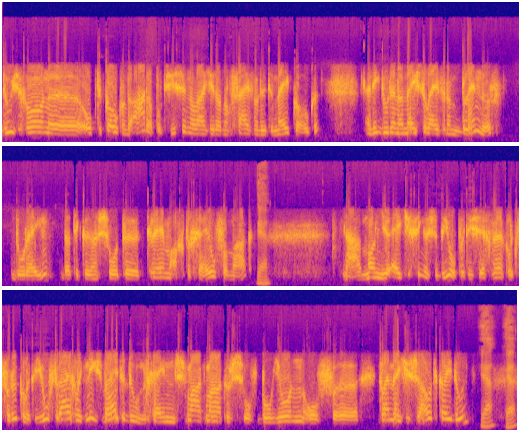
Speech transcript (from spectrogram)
doe je ze gewoon eh, op de kokende aardappeltjes en dan laat je dat nog vijf minuten meekoken. En ik doe dan meestal even een blender doorheen, dat ik er een soort eh crème-achtig geheel van maak. Ja. Nou man, je eet je vingers erbij op. Het is echt werkelijk verrukkelijk. Je hoeft er eigenlijk niets bij te doen. Geen smaakmakers of bouillon of een klein beetje zout kan je doen. Ja, ja.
